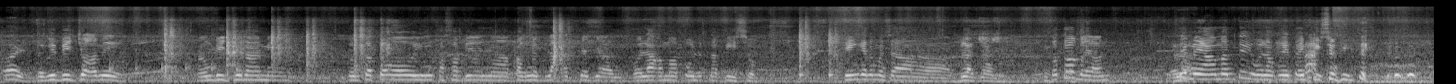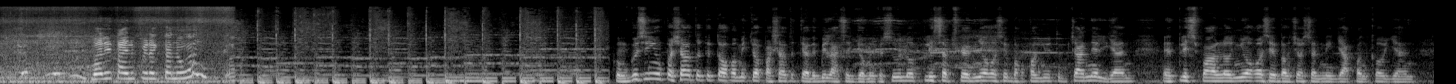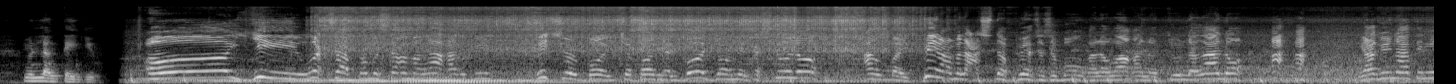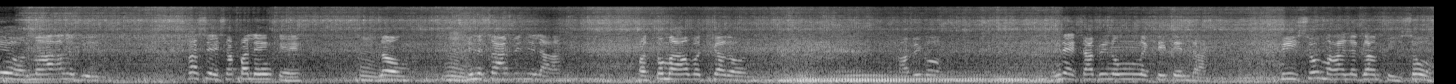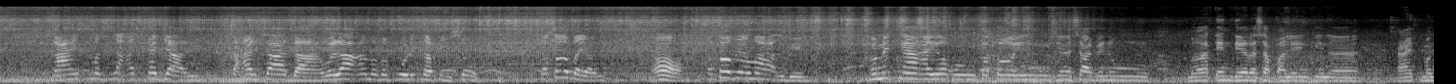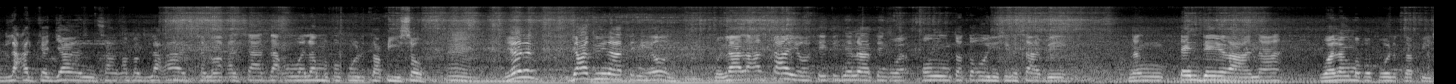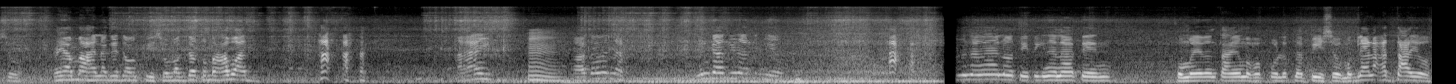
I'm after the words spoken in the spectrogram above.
Ay, nagbibideo kami. Ang video namin, kung totoo yung kasabihan na pag naglakad ka dyan, wala kang mapulot na piso. Tingin ka naman sa vlog namin. Totoo ba yan? Hindi, mayaman to eh. Walang kwenta yung piso dito. Mali tayo ng pinagtanungan. Kung gusto nyo pa-shoutout ito, comment nyo, pa-shoutout ka Rebila sa Jomel Casulo. Please subscribe nyo ako sa ibang pang YouTube channel yan. And please follow nyo ako sa ibang social media account ko yan. Yun lang, thank you. Oh yeah! What's up? Kamusta ka mga karibin? It's your boy, Chatorial Boy, Jomel Castulo, ang may pinakamalakas na pwersa sa buong kalawakan at yun na nga no. Gagawin natin ngayon, mga karibin, kasi sa palengke, nung sinasabi nila, pag tumawad ka ron, sabi ko, hindi, sabi nung nagtitinda, piso, mahalaga ang piso. Kahit maglakad ka dyan, sa kalsada, wala kang mapapulot na piso. Totoo ba yun? Oo. Totoo ba yung mga kalibin? Comment nga kayo kung totoo yung sinasabi ng mga tendera sa palengke na kahit maglakad ka dyan, saan ka maglakad, sa mga kalsada kung walang mapupulot na piso. Mm. Yan ang gagawin natin ngayon. Maglalakad tayo, titignan natin kung, kung totoo yung sinasabi ng tendera na walang mapupulot na piso. Kaya mahalaga daw ang piso, wag daw tumawad. Ay, Mm. ah, na. Yung gagawin natin ngayon. Ano na nga, no, titignan natin kung mayroon tayong mapupulot na piso. Maglalakad tayo.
